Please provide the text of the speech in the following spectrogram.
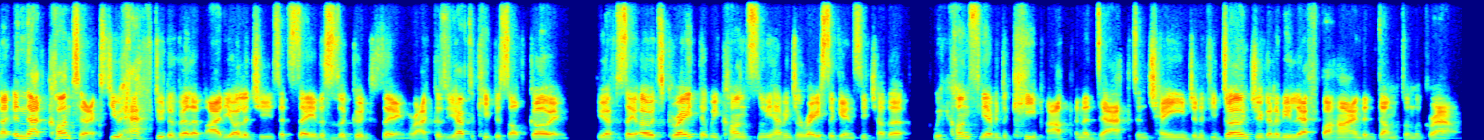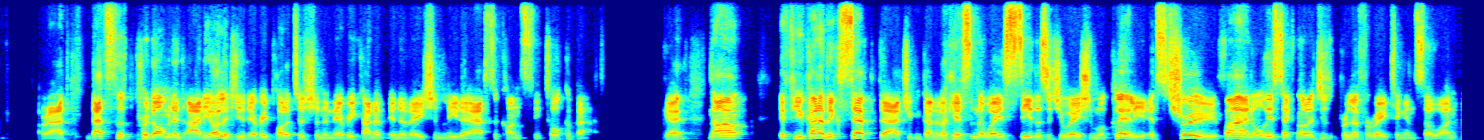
now in that context you have to develop ideologies that say this is a good thing right because you have to keep yourself going you have to say oh it's great that we're constantly having to race against each other we're constantly having to keep up and adapt and change and if you don't you're going to be left behind and dumped on the ground all right. That's the predominant ideology that every politician and every kind of innovation leader has to constantly talk about. Okay. Now, if you kind of accept that, you can kind of, I guess, in a way, see the situation more clearly. It's true, fine, all these technologies are proliferating and so on.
